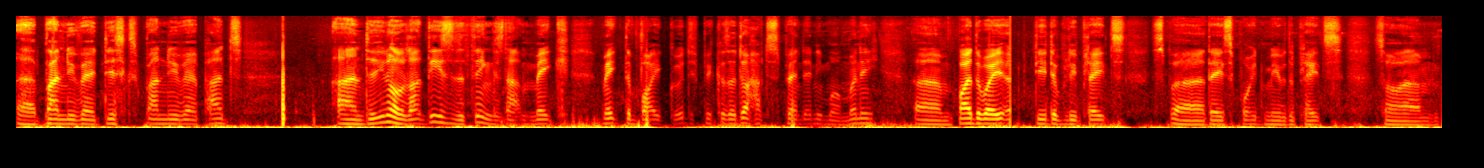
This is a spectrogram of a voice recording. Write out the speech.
uh, brand new rear discs brand new rear pads. And uh, you know like these are the things that make make the bike good because I don't have to spend any more money. Um, by the way uh, DW plates uh, they supported me with the plates. So um,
